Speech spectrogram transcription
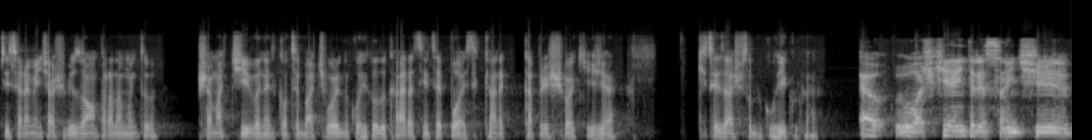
sinceramente, acho o visual uma parada muito chamativa, né? Quando você bate o olho no currículo do cara, assim, você, pô, esse cara caprichou aqui já. O que vocês acham sobre o currículo, cara? É, eu acho que é interessante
